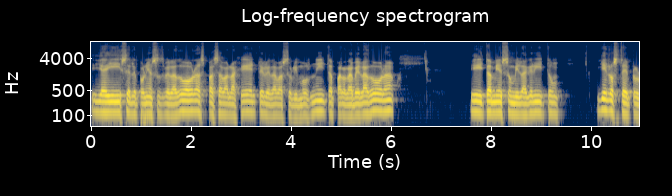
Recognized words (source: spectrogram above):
y ahí se le ponían sus veladoras, pasaba la gente, le daba su limosnita para la veladora y también su milagrito. Y en los templos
